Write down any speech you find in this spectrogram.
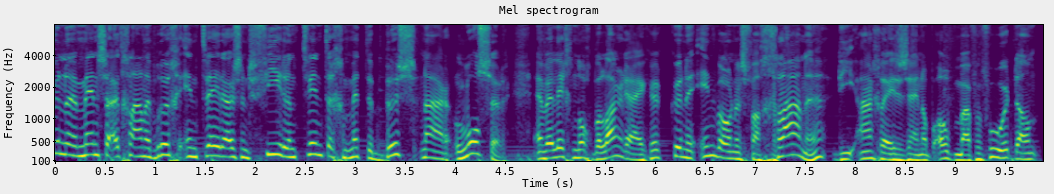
Kunnen mensen uit Glanenbrug in 2024 met de bus naar Losser? En wellicht nog belangrijker, kunnen inwoners van Glanen... die aangewezen zijn op openbaar vervoer... dan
